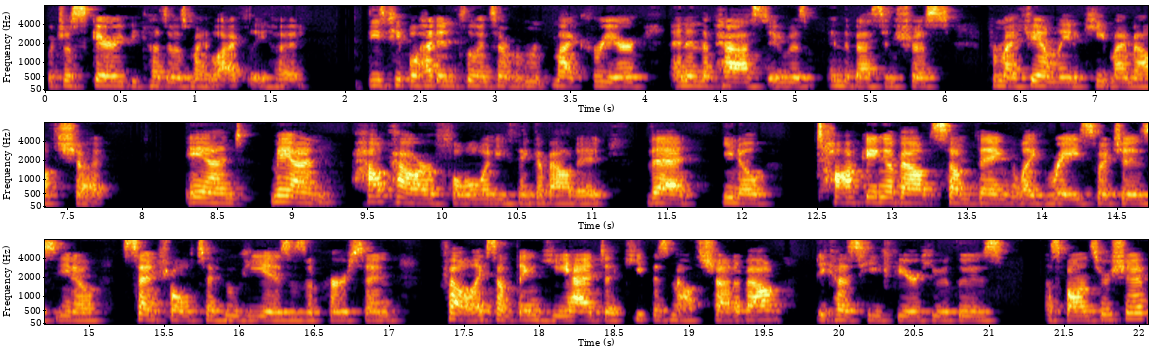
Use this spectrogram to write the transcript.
which was scary because it was my livelihood. These people had influence over my career, and in the past, it was in the best interest for my family to keep my mouth shut." And man, how powerful when you think about it that, you know, talking about something like race, which is, you know, central to who he is as a person, felt like something he had to keep his mouth shut about because he feared he would lose a sponsorship.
